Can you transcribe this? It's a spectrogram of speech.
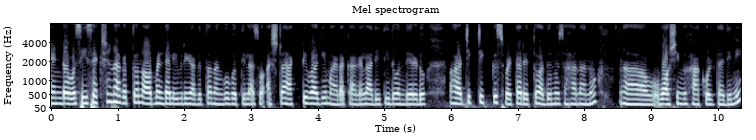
ಆ್ಯಂಡ್ ಸಿ ಸೆಕ್ಷನ್ ಆಗುತ್ತೋ ನಾರ್ಮಲ್ ಡೆಲಿವರಿ ನನಗೂ ಗೊತ್ತಿಲ್ಲ. ಸೊ ಅಷ್ಟು ಆ್ಯಕ್ಟಿವ್ ಆಗಿ ಮಾಡೋಕ್ಕಾಗಲ್ಲ. ಅದಿತ್ತಿದ್ದು ಒಂದೆರಡು ಚಿಕ್ಕ ಚಿಕ್ಕ ಸ್ವೆಟರ್ ಇತ್ತು. ಅದನ್ನು ಸಹ ನಾನು ವಾಷಿಂಗ್ ಹಾಕ್ಕೊಳ್ತಾ ಇದ್ದೀನಿ.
